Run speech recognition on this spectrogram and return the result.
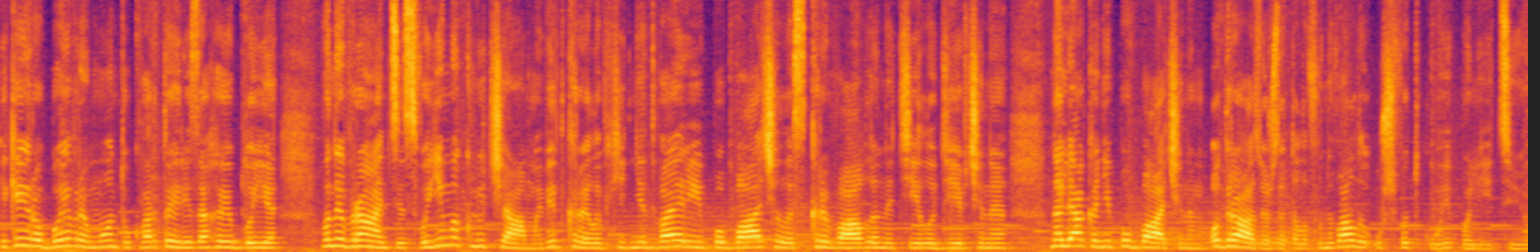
який робив ремонт у квартирі загиблої. Вони вранці своїми ключами відкрили вхідні двері і побачили скривавлене тіло дівчини. Налякані побаченим одразу ж зателефонували у швидку і поліцію.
